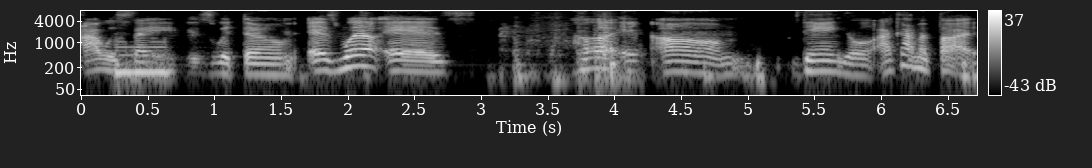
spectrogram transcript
I would say it's with them as well as her and um Daniel. I kind of thought,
